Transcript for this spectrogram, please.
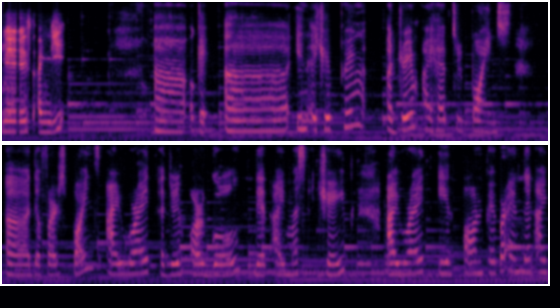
miss anggi uh, okay uh, in achieving a dream, I have three points. Uh, the first point, I write a dream or goal that I must achieve. I write it on paper and then I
